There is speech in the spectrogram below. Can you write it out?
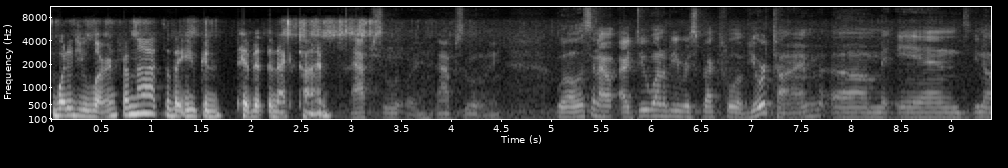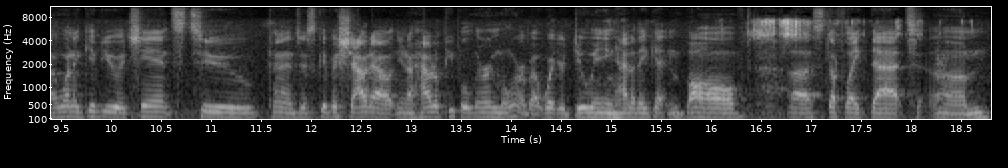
what did you learn from that so that you could pivot the next time? Absolutely, absolutely. Well, listen, I, I do want to be respectful of your time, um, and you know, I want to give you a chance to kind of just give a shout out. You know, how do people learn more about what you're doing? How do they get involved? Uh, stuff like that. Um,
